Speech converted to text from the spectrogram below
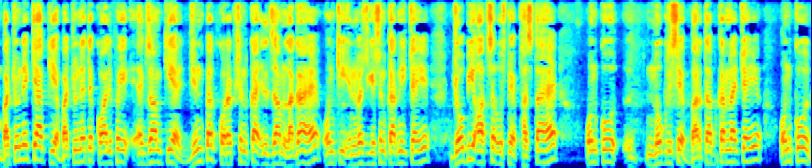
बच्चों ने क्या किया? बच्चों ने तो क्वालिफाई एग्ज़ाम किया है। जिन पर करप्शन का इल्ज़ाम लगा है, उनकी इन्वेस्टिगेशन करनी चाहिए। जो भी अफसर उसमें फंसता है, उनको नौकरी से बर्ताव करना चाहिए, उनको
